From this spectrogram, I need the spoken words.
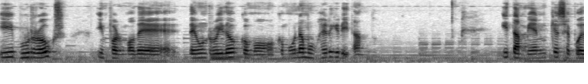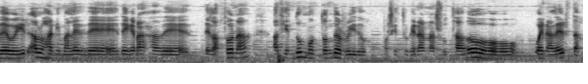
Y Burroughs informó de, un ruido como, una mujer gritando. Y también que se puede oír a los animales de, granja de, la zona haciendo un montón de ruido, como si estuvieran asustados o, en alerta.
